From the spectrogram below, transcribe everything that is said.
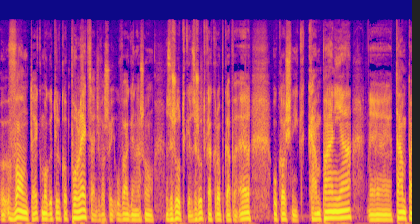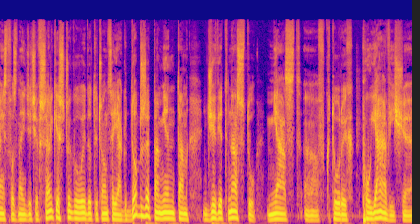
wątek mogę tylko polecać Waszej uwagę naszą zrzutkę, zrzutka.pl, ukośnik kampania. Tam Państwo znajdziecie wszelkie szczegóły dotyczące, jak dobrze pamiętam, 19 miast, w których pojawi się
